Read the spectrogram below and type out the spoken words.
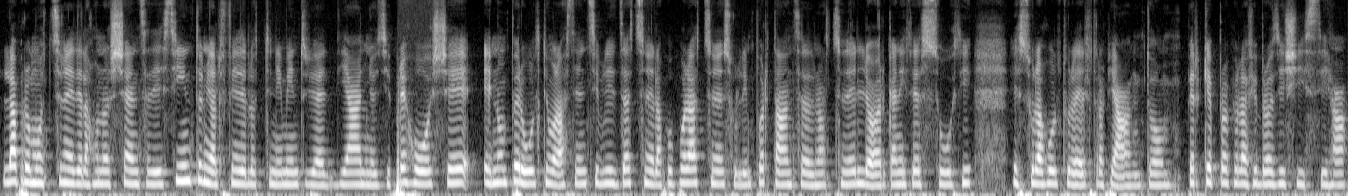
la promozione della conoscenza dei sintomi al fine dell'ottenimento di una diagnosi precoce e non per ultimo la sensibilizzazione della popolazione sull'importanza della donazione degli organi, tessuti e sulla cultura del trapianto. Perché proprio la fibrosi cistica?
